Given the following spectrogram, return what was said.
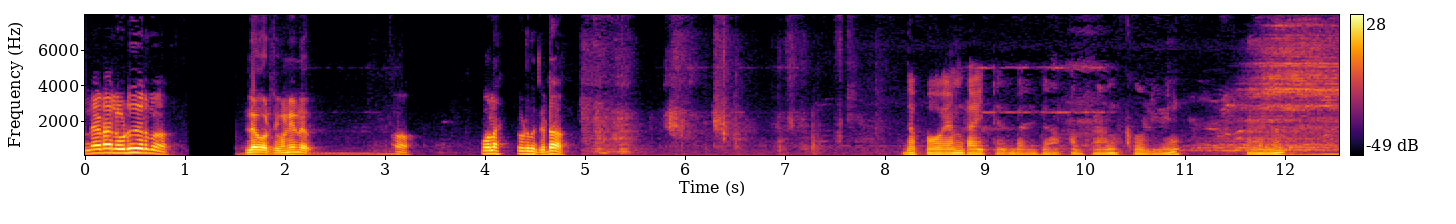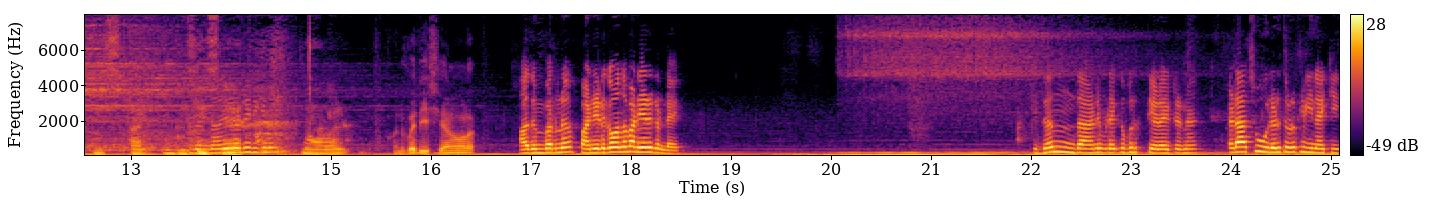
എന്താടാ ലോഡ് തീർന്നോ? ഇല്ല കുറച്ചും കൂടി ഉണ്ട്. ആ. മോളെ ഇവിടെ കേട്ടോ The poem titled by the Abraham Collier and this, is a novel. അവന് പരീക്ഷയാണ് മോളെ. അതും പറഞ്ഞ് പണിയെടുക്കാൻ വന്ന പണിയെടുക്കണ്ടേ? ഇതെന്താണ് ഇവിടെയൊക്കെ വൃത്തികേടായിട്ടാണ്? എടാ ആ ചൂലെടുത്തോടെ ക്ലീൻ ആക്കി.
